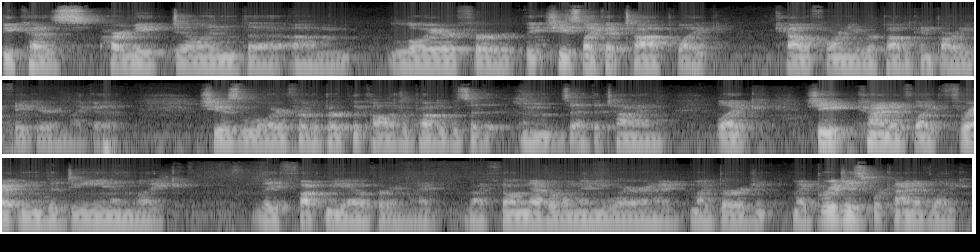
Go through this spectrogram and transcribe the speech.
because Harmeet Dhillon, the um, lawyer for, she's like a top like California Republican Party figure and like a, she was the lawyer for the Berkeley College Republicans at the, um, at the time. Like, she kind of like threatened the dean and like they fucked me over and I, my film never went anywhere and I, my bird, my bridges were kind of like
